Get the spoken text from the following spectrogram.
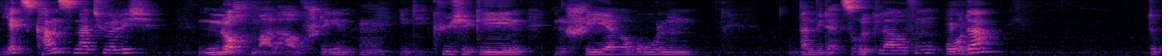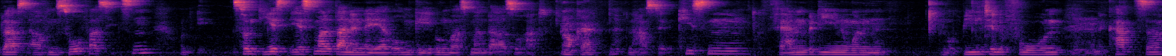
Jetzt kannst du natürlich nochmal aufstehen, in die Küche gehen, eine Schere holen, dann wieder zurücklaufen oder du bleibst auf dem Sofa sitzen und sondierst erstmal deine nähere Umgebung, was man da so hat. Okay. Dann hast du Kissen, Fernbedienungen, Mobiltelefon, Mhm. eine Katze.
